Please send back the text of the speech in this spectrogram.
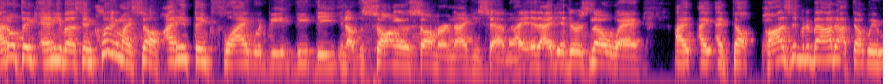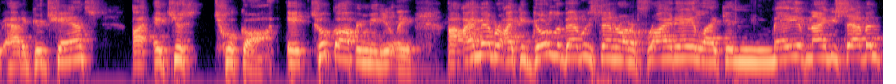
I don't think any of us, including myself, I didn't think "Fly" would be the the you know the song of the summer in '97. I, I, there was no way. I, I, I felt positive about it. I thought we had a good chance. Uh, it just took off. It took off immediately. Uh, I remember I could go to the Beverly Center on a Friday, like in May of '97.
